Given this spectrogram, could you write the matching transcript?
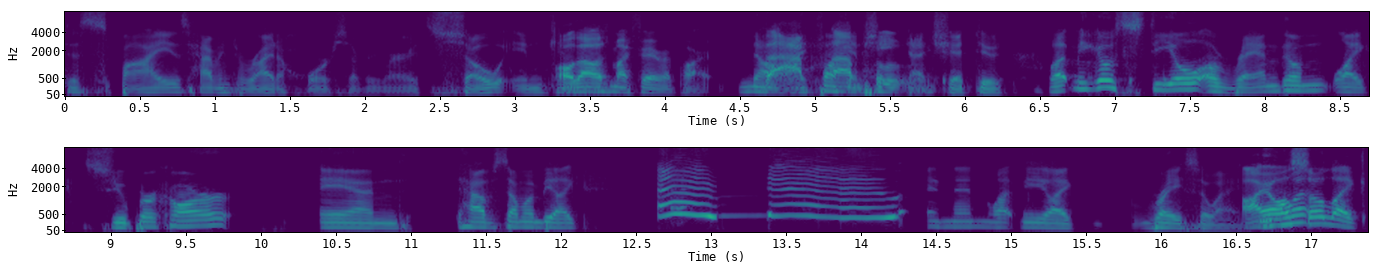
despise having to ride a horse everywhere. It's so inconvenient. Oh, that was my favorite part. No, The I fucking hate absolutely. that shit, dude. Let me go steal a random like supercar and have someone be like, "Oh no," and then let me like race away. I You know what? also like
